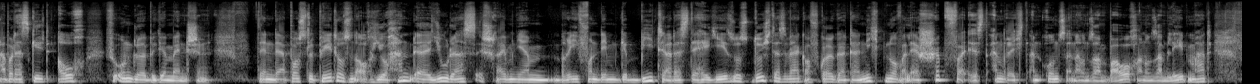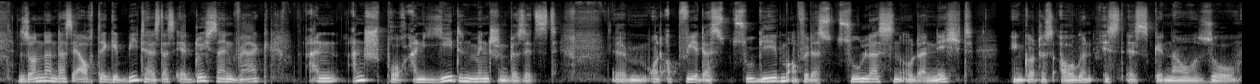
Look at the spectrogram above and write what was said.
Aber das gilt auch für ungläubige Menschen. Denn der Apostel Petrus und auch Johann, äh, Judas schreiben in ihrem Brief von dem Gebieter, dass der Herr Jesus durch das Werk auf Golgatha nicht nur, weil er Schöpfer ist, Anrecht an uns, an unserem Bauch, an unserem Leben hat, sondern dass er auch der Gebieter ist, dass er durch sein Werk einen Anspruch an jeden Menschen besitzt. Ähm, und ob wir das zugeben, ob wir das zulassen oder nicht, in Gottes Augen ist es genau so.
